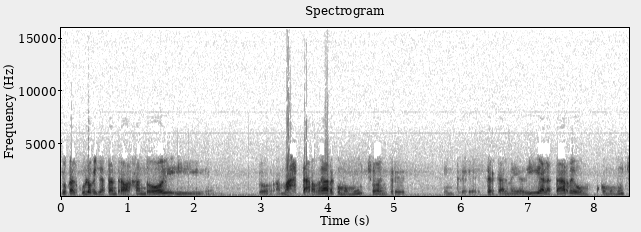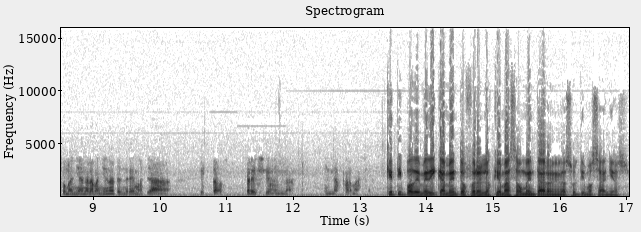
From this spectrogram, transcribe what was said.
yo calculo que ya están trabajando hoy y a más tardar como mucho entre entre cerca del mediodía, la tarde o como mucho mañana a la mañana tendremos ya estos precios en la en las farmacias. ¿Qué tipo de medicamentos fueron los que más aumentaron en los últimos años?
